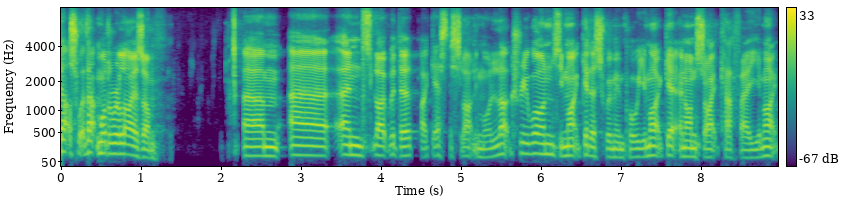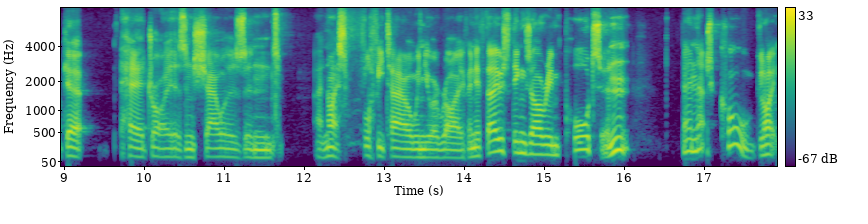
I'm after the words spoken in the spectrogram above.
that's what that model relies on. Um, uh, and like with the, I guess the slightly more luxury ones, you might get a swimming pool, you might get an on-site cafe, you might get hair dryers and showers and a nice fluffy towel when you arrive. And if those things are important, then that's cool. Like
